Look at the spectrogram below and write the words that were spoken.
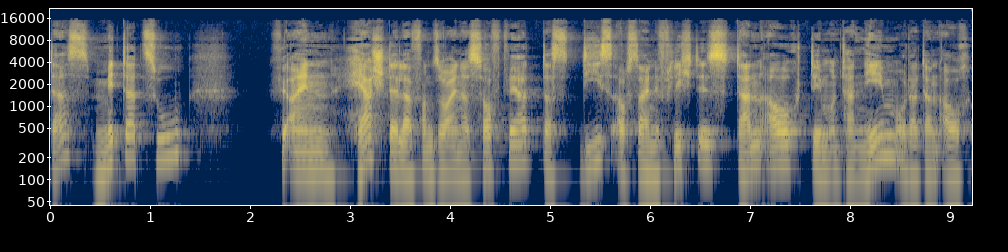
das mit dazu, für einen Hersteller von so einer Software, dass dies auch seine Pflicht ist, dann auch dem Unternehmen oder dann auch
